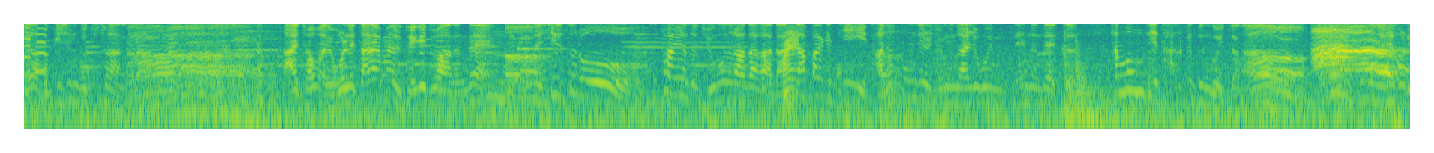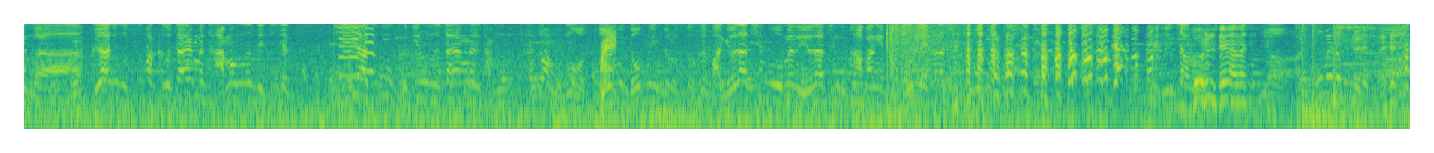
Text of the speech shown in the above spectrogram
내가 먹기 싫은 거 추천하는 거야 아, 아니 저 원래 짜장면을 되게 좋아하는데 음. 저는 실수로 쿠팡에서 주문을 하다가 난 짜파게티 다섯 봉지를 주문하려고 했는데 그 한 봉지에 다섯 개 든 거 있잖아. 어. 그걸 주문을 해버린 거야. 그래가지고 수박 그거 짜장면 다 먹는데 진짜 질려가지고 그 뒤로는 짜장면을 당- 한동안 못 먹었어. 너무, 너무 힘들었어. 그래서 막 여자친구 오면 여자친구 가방에 몰래 하나씩 막. 진짜로 몰래 하나씩 어. 소매 넣기를 했네.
